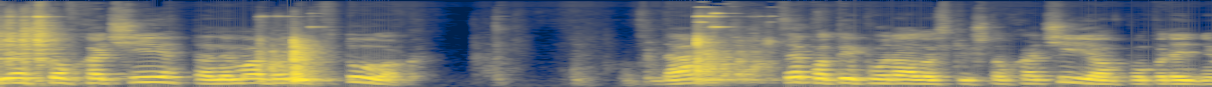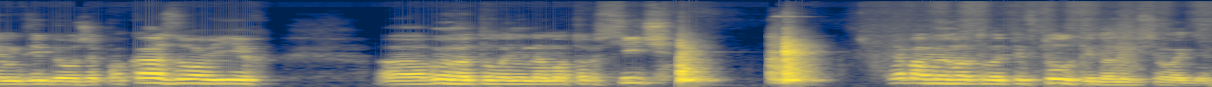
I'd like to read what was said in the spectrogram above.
є штовхачі та нема до них втулок. Да? Це по типу ураловських штовхачі, я в попередньому відео вже показував їх. Е, Виготовлені на моторсіч. Треба виготовити втулки до них сьогодні.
